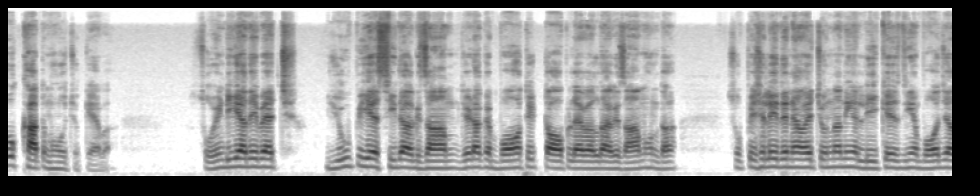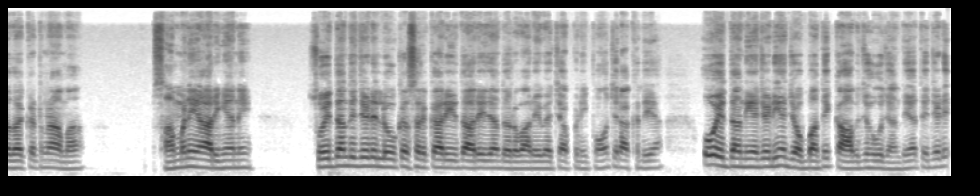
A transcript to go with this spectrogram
ਉਹ ਖਤਮ ਹੋ ਚੁੱਕਿਆ ਵਾ। ਸੋ ਇੰਡੀਆ ਦੇ ਵਿੱਚ ਯੂਪੀਐਸਸੀ ਦਾ ਐਗਜ਼ਾਮ ਜਿਹੜਾ ਕਿ ਬਹੁਤ ਹੀ ਟੌਪ ਲੈਵਲ ਦਾ ਐਗਜ਼ਾਮ ਹੁੰਦਾ ਸੋ ਪਿਛਲੇ ਦਿਨਾਂ ਵਿੱਚ ਉਹਨਾਂ ਦੀਆਂ ਲੀਕੇਜ ਦੀਆਂ ਬਹੁਤ ਜ਼ਿਆਦਾ ਘਟਨਾਵਾਂ ਸਾਹਮਣੇ ਆ ਰਹੀਆਂ ਨੇ ਸੋ ਇਦਾਂ ਦੇ ਜਿਹੜੇ ਲੋਕ ਸਰਕਾਰੀ ادارے ਜਾਂ ਦਰਬਾਰੇ ਵਿੱਚ ਆਪਣੀ ਪਹੁੰਚ ਰੱਖਦੇ ਆ ਉਹ ਇਦਾਂ ਦੀਆਂ ਜਿਹੜੀਆਂ ਜੌਬਾਂ ਤੇ ਕਾਬਜ ਹੋ ਜਾਂਦੇ ਆ ਤੇ ਜਿਹੜੇ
